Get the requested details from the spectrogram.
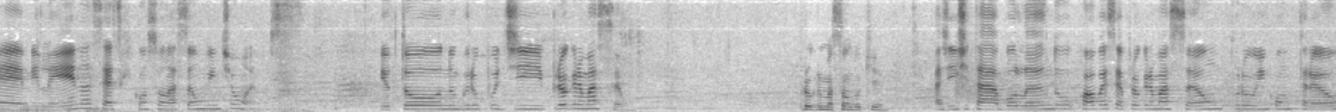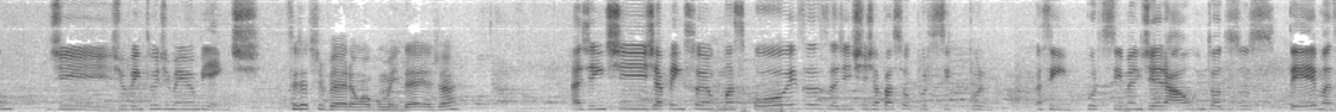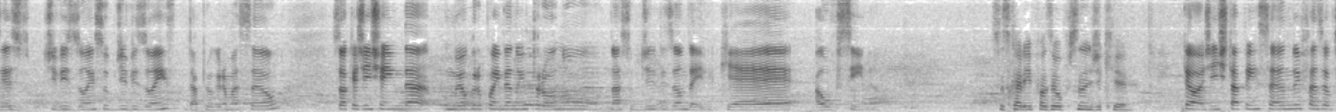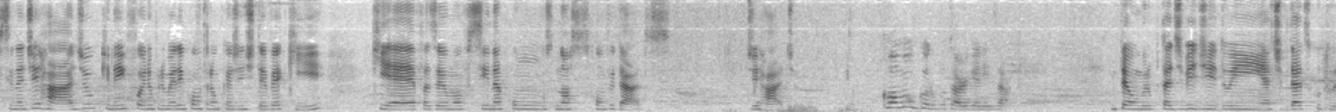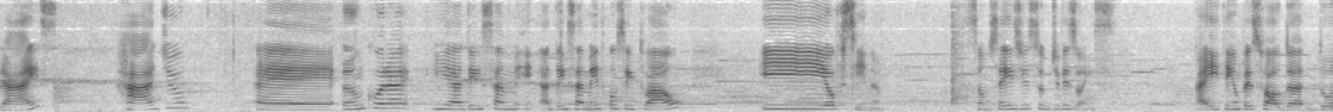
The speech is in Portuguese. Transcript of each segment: é Milena, Sesc Consolação, 21 anos. Eu tô no grupo de programação. Programação do quê? A gente tá bolando qual vai ser a programação pro encontrão de juventude e meio ambiente. Vocês já tiveram alguma ideia já? A gente já pensou em algumas coisas, a gente já passou por, por assim, por cima em geral em todos os temas e as divisões, subdivisões da programação. Só que a gente ainda, o meu grupo ainda não entrou no, na subdivisão dele, que é a oficina. Vocês querem fazer oficina de quê? Então, a gente está pensando em fazer oficina de rádio, que nem foi no primeiro encontrão que a gente teve aqui, que é fazer uma oficina com os nossos convidados de rádio. Como o grupo está organizado? Então, o grupo está dividido em atividades culturais, rádio, é, âncora e adensamento, adensamento conceitual e oficina. São seis subdivisões. Aí tem o pessoal da, do,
